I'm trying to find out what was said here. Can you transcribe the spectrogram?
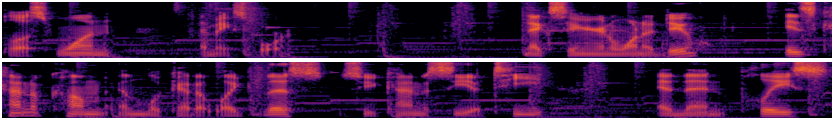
plus one, that makes four. Next thing you're want to do is kind of come and look at it like this. So you kind of see a T and then place,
